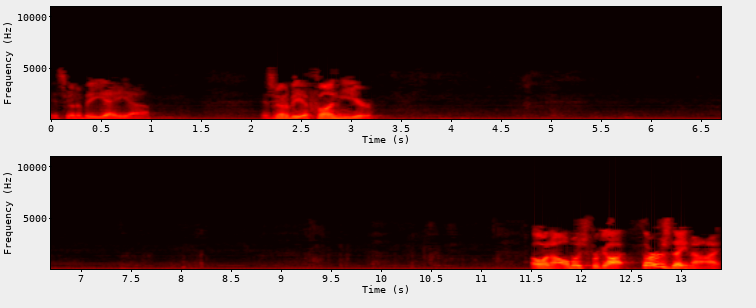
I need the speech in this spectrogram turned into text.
It's going to be a uh, it's going to be a fun year. Oh, and I almost forgot. Thursday night,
